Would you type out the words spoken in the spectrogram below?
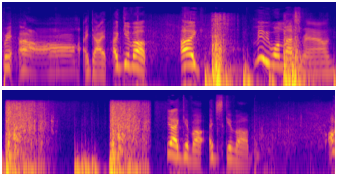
break. Ah, I died. I give up. I maybe one last round. Yeah, I give up. I just give up. Oh,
